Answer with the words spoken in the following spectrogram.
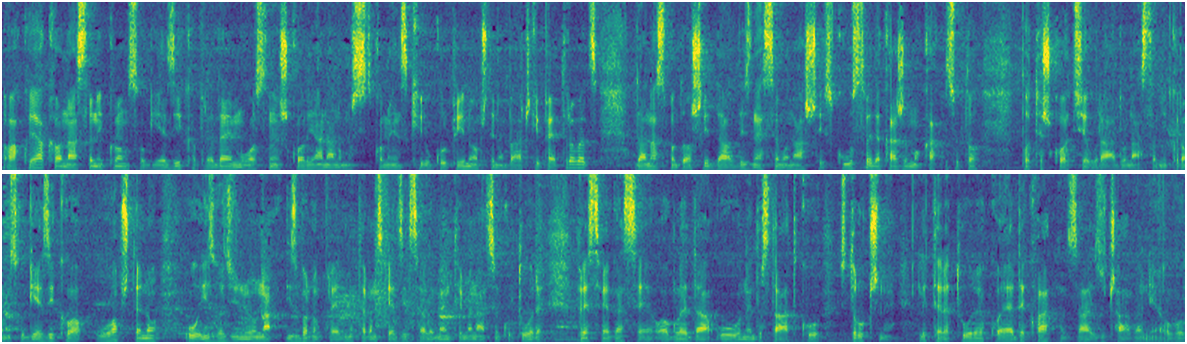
Ako ja kao nastavnik romskog jezika predajem u osnovnoj školi Ananomus Komenski u Kulpinu, opština Bački Petrovac, danas smo došli da ovde iznesemo naše iskustvo i da kažemo kakve su to poteškoće u radu nastavnika romskog jezika, uopšteno u izvođenju na izbornog predmeta romski jezik sa elementima nacionalne kulture. Pre svega se ogleda u nedostatku stručne literature koja je adekvatna za izučavanje ovog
